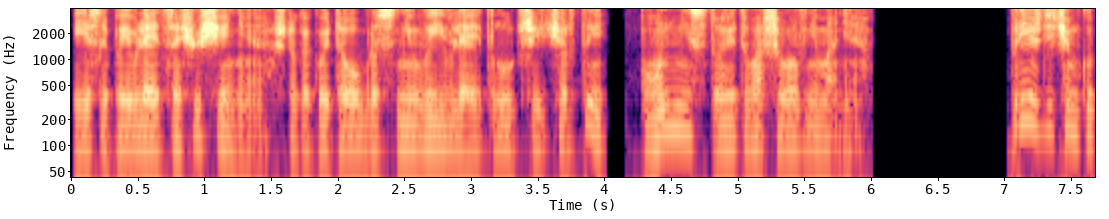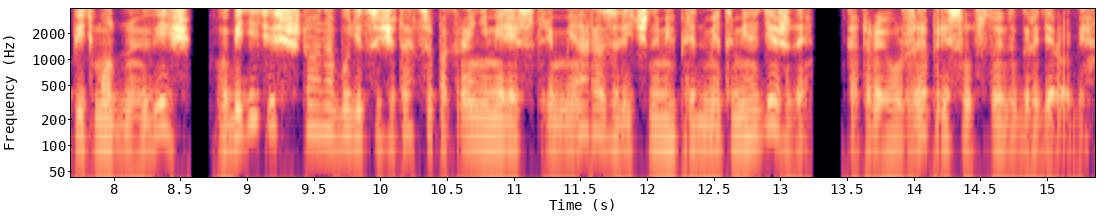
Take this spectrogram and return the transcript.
И если появляется ощущение, что какой-то образ не выявляет лучшие черты, он не стоит вашего внимания. Прежде чем купить модную вещь, убедитесь, что она будет сочетаться по крайней мере с тремя различными предметами одежды, которые уже присутствуют в гардеробе.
